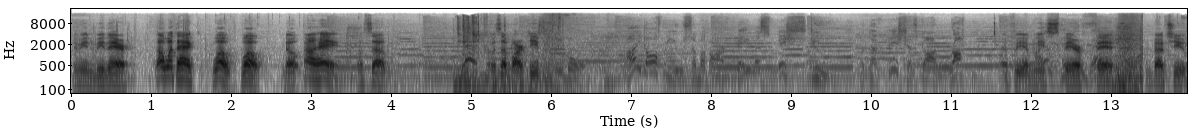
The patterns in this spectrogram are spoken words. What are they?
didn't mean to be there. Oh, what the heck? Whoa, whoa. No. Oh, hey. What's up? What's up, barkeep? I'd offer you some of our famous fish stew, but the fish has gone rotten. If we have any I'll spare fish. what. What about you?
